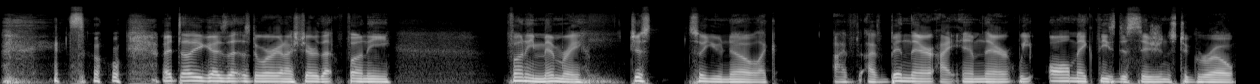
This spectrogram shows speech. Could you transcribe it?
so I tell you guys that story and I share that funny, funny memory just so you know, like I've I've been there, I am there. We all make these decisions to grow.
